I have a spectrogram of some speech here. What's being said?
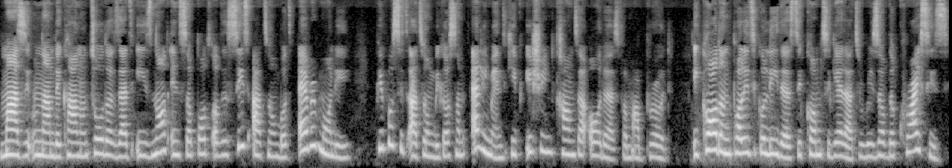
Mazi Nnamdi Kanu told us that he is not in support of the sit at home, but every Monday, people sit at home because some elements keep issuing counter orders from abroad. He called on political leaders to come together to resolve the crisis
